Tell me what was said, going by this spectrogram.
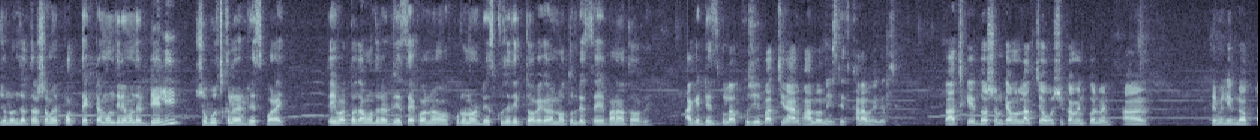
ঝুলন যাত্রার সময় প্রত্যেকটা মন্দিরের মধ্যে ডেলি সবুজ কালারের ড্রেস পরায়। তো এইবার তো দামোদরের ড্রেস এখন, পুরনো ড্রেস খুঁজে দেখতে হবে, কারণ নতুন ড্রেসে বানাতে হবে। আগের ড্রেসগুলো খুঁজে পাচ্ছি না, আর ভালো নেই, ড্রেস খারাপ হয়ে গেছে। তো আজকে দর্শন কেমন লাগছে অবশ্যই কমেন্ট করবেন, আর ফ্যামিলি ব্লগটা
